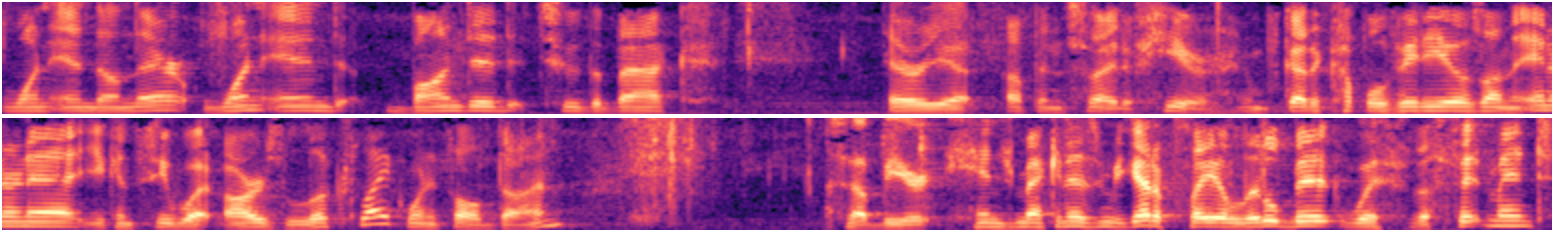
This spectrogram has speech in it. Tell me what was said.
one end on there, one end bonded to the back area up inside of here. And we've got a couple videos on the internet. You can see what ours looks like when it's all done. So that'll be your hinge mechanism. You got to play a little bit with the fitment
